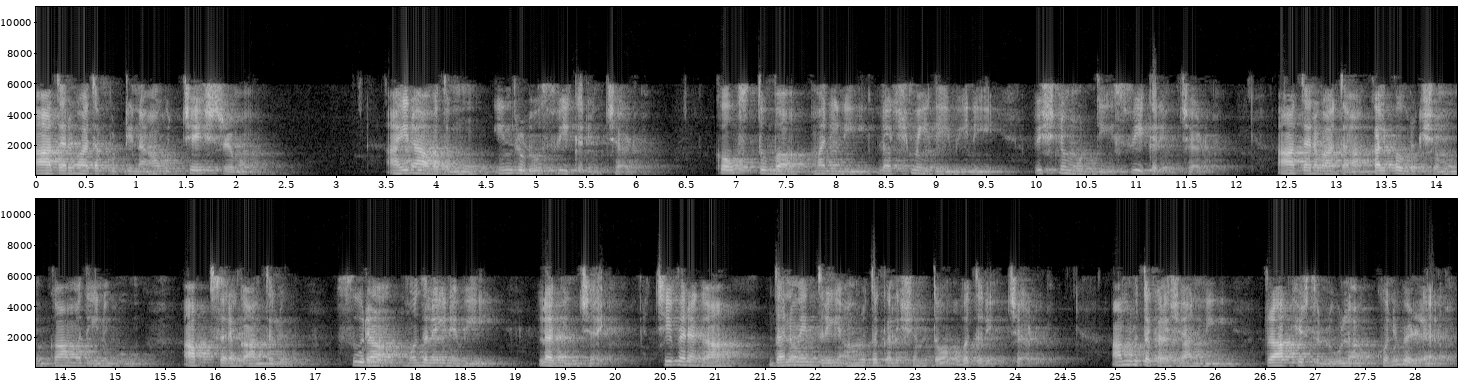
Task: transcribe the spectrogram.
ఆ తర్వాత పుట్టిన ఉచ్చేశ్రమం ఐరావతము ఇంద్రుడు స్వీకరించాడు. కౌస్తుభ మణిని లక్ష్మీదేవిని విష్ణుమూర్తి స్వీకరించాడు. ఆ తర్వాత కల్పవృక్షము కామధేనువు అప్సరకాంతలు సుర మొదలైనవి లభించాయి. చివరగా ధన్వంతరి అమృత కలశంతో అవతరించాడు. అమృత కలశాన్ని రాక్షసులు లాక్కొని వెళ్ళారు.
